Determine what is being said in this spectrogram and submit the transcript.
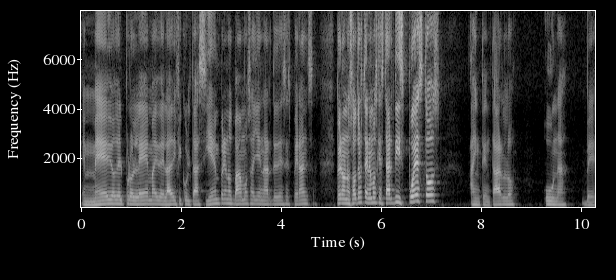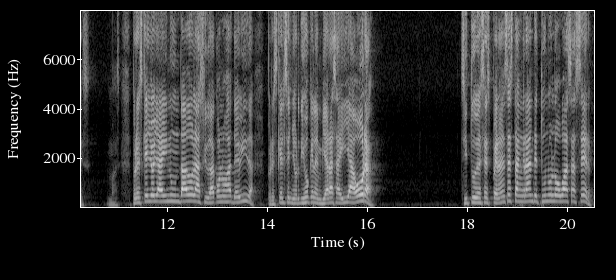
En medio del problema y de la dificultad siempre nos vamos a llenar de desesperanza. Pero nosotros tenemos que estar dispuestos a intentarlo una vez Pero es que yo ya he inundado la ciudad con hojas de vida, pero es que el Señor dijo que la enviaras ahí ahora. Si tu desesperanza es tan grande, tú no lo vas a hacer.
